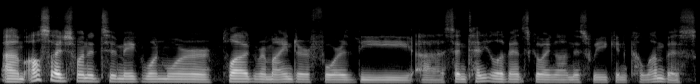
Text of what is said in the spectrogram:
Um, also, I just wanted to make one more plug reminder for the uh, Centennial events going on this week in Columbus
